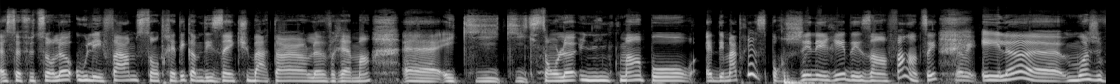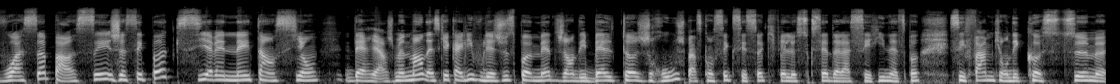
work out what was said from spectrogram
euh, ce futur-là où les femmes sont traitées comme des incubateurs, là, vraiment, euh, et qui, qui, qui sont là uniquement pour être des matrices, pour générer des enfants, tu sais. Ben oui. Et là, euh, moi, je vois ça passer. Je sais pas s'il y avait une intention derrière. Je me demande, est-ce que Kylie voulait juste pas mettre genre des belles toges rouges? Parce qu'on sait que c'est ça qui fait le succès de la série, n'est-ce pas? Ces femmes qui ont des costumes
